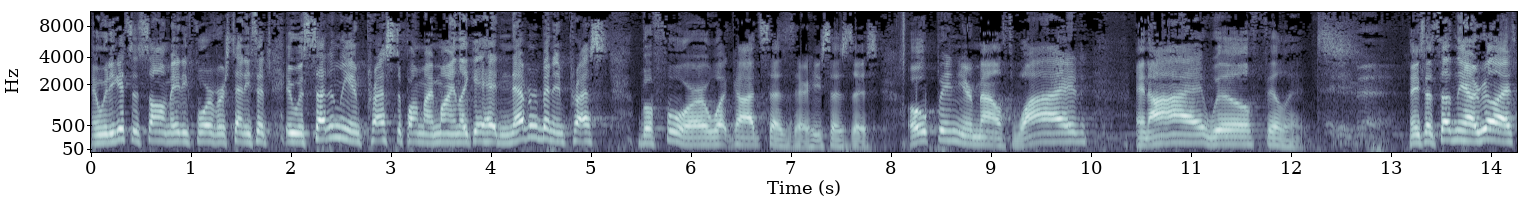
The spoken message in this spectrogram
And when he gets to Psalm 84 verse 10, he said, it was suddenly impressed upon my mind like it had never been impressed before what God says there. He says this, open your mouth wide and I will fill it. Amen. And he said, suddenly I realized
